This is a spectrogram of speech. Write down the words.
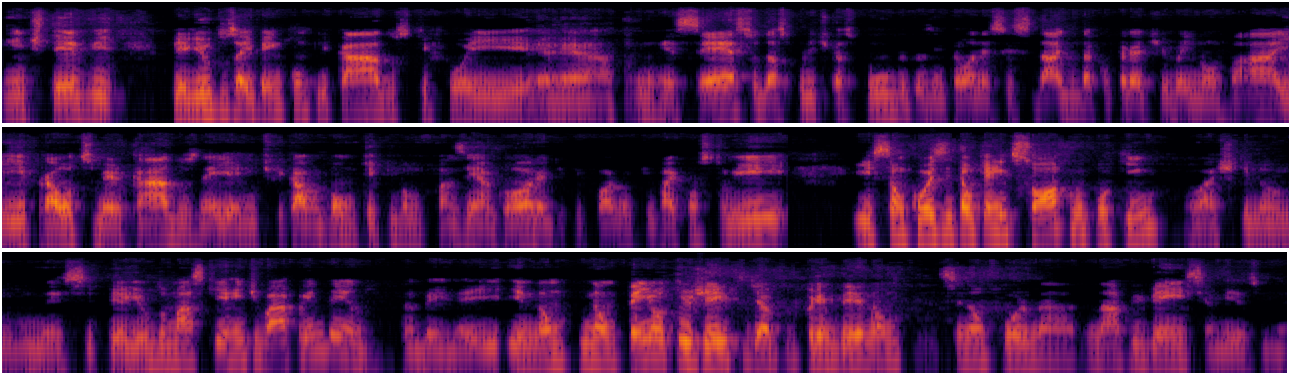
A gente teve períodos aí bem complicados, que foi é, um recesso das políticas públicas, então a necessidade da cooperativa inovar e ir para outros mercados, né? E a gente ficava, bom, o que, que vamos fazer agora? De que forma que vai construir? E são coisas, então, que a gente sofre um pouquinho, eu acho que nesse período, mas que a gente vai aprendendo também, né? E, e, não, não tem outro jeito de aprender não, se não for na, na vivência mesmo, né?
